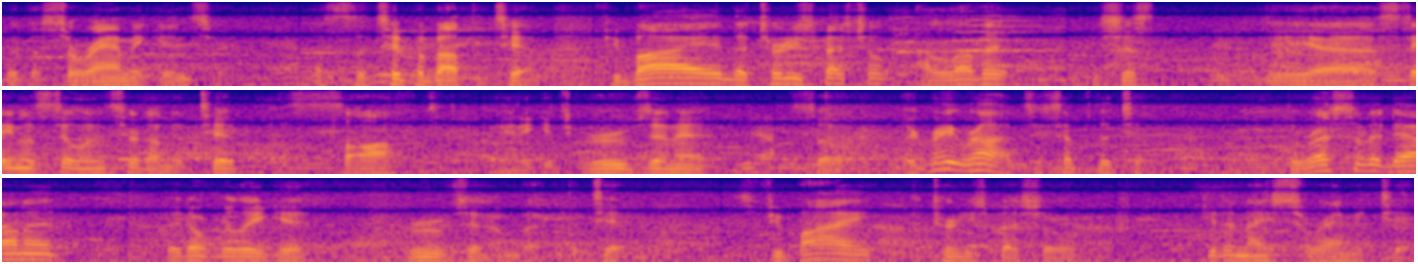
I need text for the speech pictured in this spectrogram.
with a ceramic insert. That's the tip about the tip. If you buy the tourney special, I love it. It's just the uh, stainless steel insert on the tip is soft and it gets grooves in it. So they're great rods except for the tip. The rest of it down it, they don't really get grooves in them, but the tip. So if you buy a tourney special, get a nice ceramic tip.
